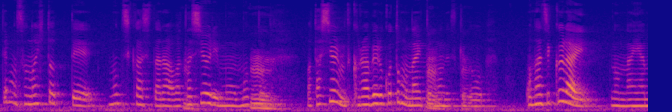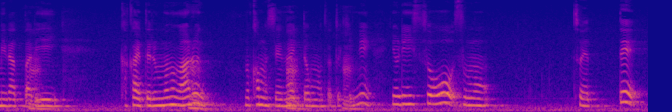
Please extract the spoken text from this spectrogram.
う。でもその人ってもしかしたら私よりももっとうん。私よりも比べることもないと思うんですけど同じくらいの悩みだったり、抱えてるものがあるのかもしれないって思った時に、より一層そのそうやって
